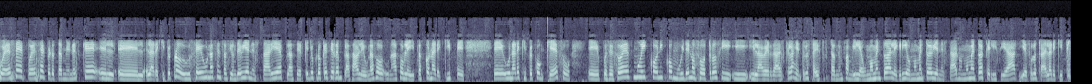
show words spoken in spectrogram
Puede ser, puede ser, pero también es que el, el, arequipe produce una sensación de bienestar y de placer que yo creo que es irreemplazable. Unas, unas oleitas con arequipe, eh, un arequipe con queso, eh, pues eso es muy icónico, muy de nosotros y, y, la verdad es que la gente lo está disfrutando en familia. Un momento de alegría, un momento de bienestar, un momento de felicidad y eso lo trae el arequipe.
